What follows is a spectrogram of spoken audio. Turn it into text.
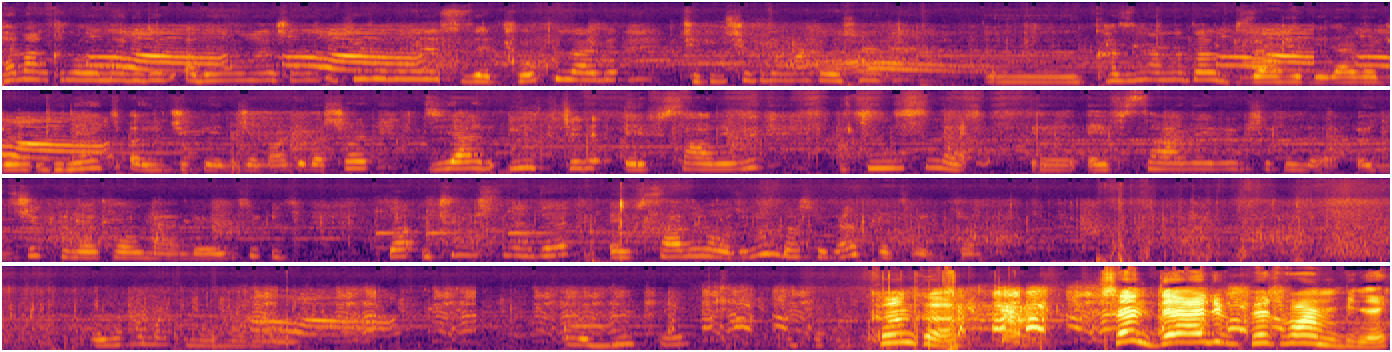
hemen kanalıma gidip abone oluyorsanız 200 abone size çok güzel bir çekiliş yapacağım arkadaşlar. Ee, kazanana da güzel hediyeler vereceğim. Binek ayıcık vereceğim arkadaşlar. Diğer ilkçe de efsanevi. ikincisine e, efsanevi bir şekilde ayıcık. Binek olmayan bir ayıcık. Daha üçüncüsüne de efsanevi olacak başka bir pet vereceğim. Yüzden hemen kanalıma Kanka sen değerli bir pet var mı binek?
